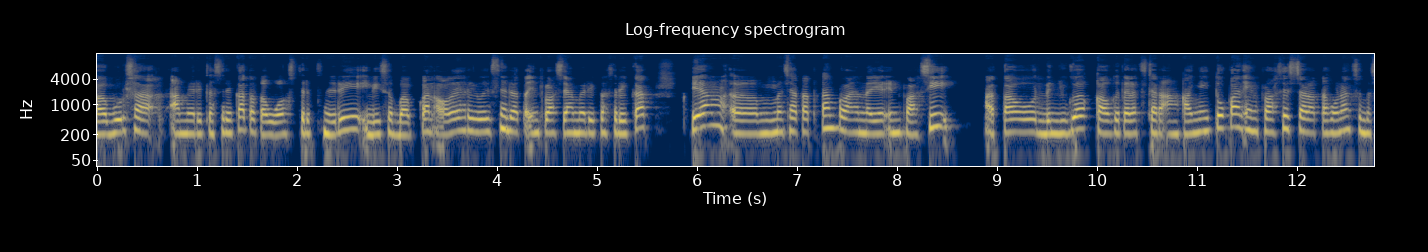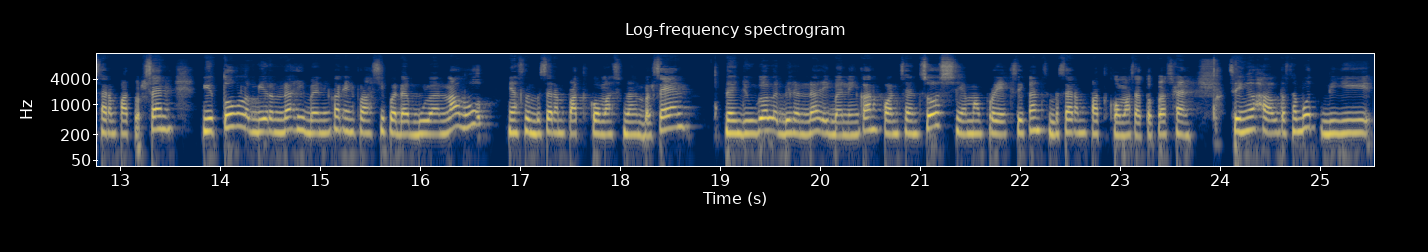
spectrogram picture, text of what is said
uh, bursa Amerika Serikat atau Wall Street sendiri disebabkan oleh rilisnya data inflasi Amerika Serikat yang uh, mencatatkan pelandaian inflasi atau dan juga kalau kita lihat secara angkanya itu kan inflasi secara tahunan sebesar 4% itu lebih rendah dibandingkan inflasi pada bulan lalu yang sebesar 4,9% dan juga lebih rendah dibandingkan konsensus yang memproyeksikan sebesar 4,1%. Sehingga hal tersebut di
